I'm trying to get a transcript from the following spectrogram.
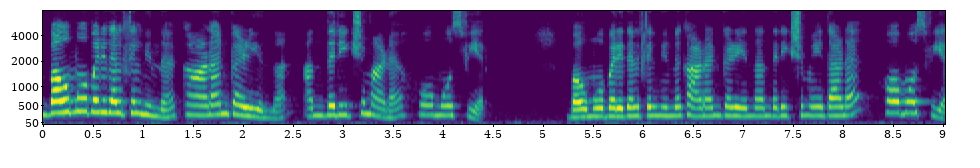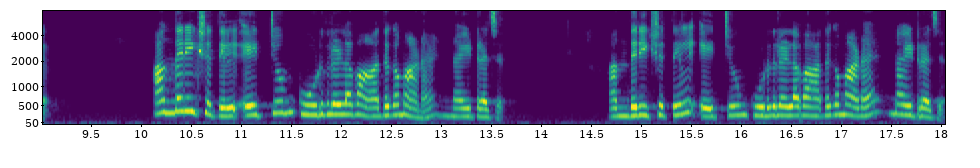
ഭൗമോപരിതലത്തിൽ നിന്ന് കാണാൻ കഴിയുന്ന അന്തരീക്ഷമാണ് ഹോമോസ്ഫിയർ. ഭൗമോപരിതലത്തിൽ നിന്ന് കാണാൻ കഴിയുന്ന അന്തരീക്ഷം ഏതാണ്? ഹോമോസ്ഫിയർ. അന്തരീക്ഷത്തിൽ ഏറ്റവും കൂടുതലുള്ള വാതകമാണ് നൈട്രജൻ. അന്തരീക്ഷത്തിൽ ഏറ്റവും കൂടുതലുള്ള വാതകമാണ് നൈട്രജൻ.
